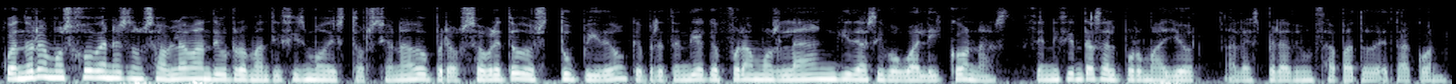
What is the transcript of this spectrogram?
Cuando éramos jóvenes nos hablaban de un romanticismo distorsionado, pero sobre todo estúpido, que pretendía que fuéramos lánguidas y bobaliconas, cenicientas al por mayor, a la espera de un zapato de tacón.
